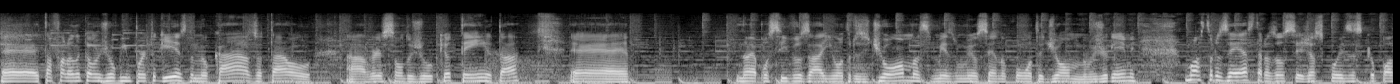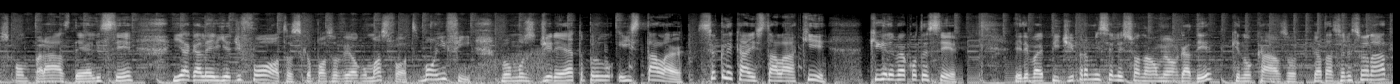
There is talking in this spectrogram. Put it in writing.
é, tá falando que é um jogo em português, no meu caso, tá? a versão do jogo que eu tenho, tá? É, não é possível usar em outros idiomas, mesmo eu sendo com outro idioma no videogame. Mostra os extras, ou seja, as coisas que eu posso comprar, as DLC, e a galeria de fotos, que eu posso ver algumas fotos. Bom, enfim, vamos direto para instalar. Se eu clicar em instalar aqui, o que, que ele vai acontecer? Ele vai pedir para me selecionar o meu HD, que no caso já está selecionado,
